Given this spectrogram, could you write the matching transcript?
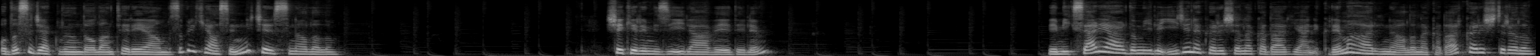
Oda sıcaklığında olan tereyağımızı bir kasenin içerisine alalım. Şekerimizi ilave edelim. Ve mikser yardımıyla iyicene karışana kadar yani krema haline alana kadar karıştıralım.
